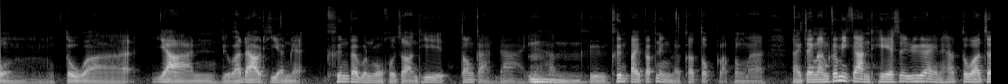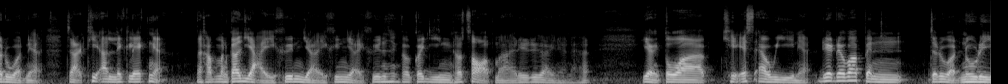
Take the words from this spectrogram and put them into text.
่งตัวยานหรือว่าดาวเทียมเนี่ยขึ้นไปบนวงโคจรที่ต้องการได้นะครับอืมคือขึ้นไปแป๊บหนึ่งแล้วก็ตกกลับลงมา หลังจากนั้นก็มีการเทสเรื่อยๆนะครับ ตัวจรวดเนี่ยจากที่อันเล็กๆเนี่ยนะครับ มันก็ใหญ่ขึ้นใหญ่ขึ้นใหญ่ขึ้นซึ่งเขาก็ยิงทดสอบมาเรื่อยๆเนี่ยนะฮะ อย่างตัว KSLV เนี่ยเรียกได้ว่าเป็นจรวดนูรี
